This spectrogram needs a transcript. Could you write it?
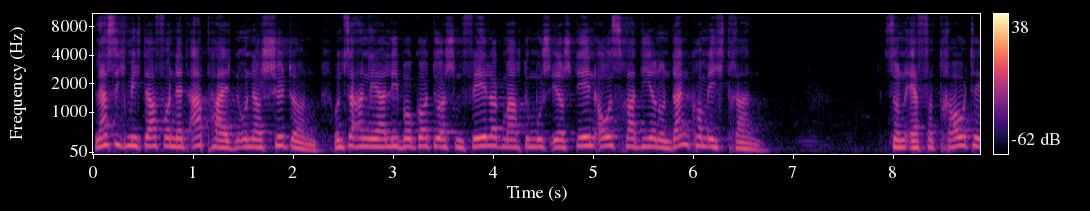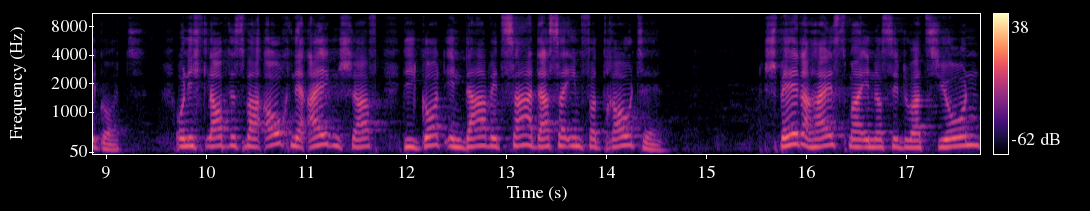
lasse ich mich davon nicht abhalten und erschüttern und sagen, ja, lieber Gott, du hast einen Fehler gemacht, du musst erst den ausradieren und dann komme ich dran. Sondern er vertraute Gott. Und ich glaube, das war auch eine Eigenschaft, die Gott in David sah, dass er ihm vertraute. Später heißt mal in der Situation,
